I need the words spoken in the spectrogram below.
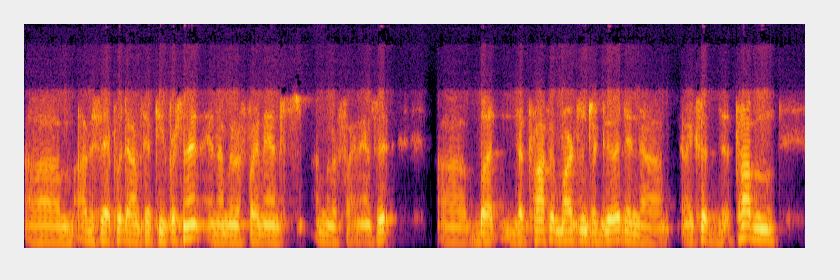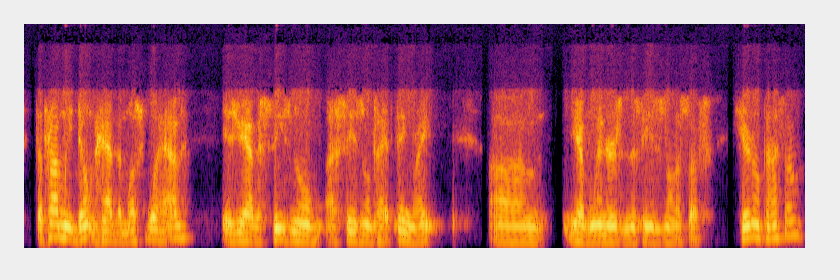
Um, obviously, I put down 15%, and I'm going to finance. I'm going to finance it. Uh, but the profit margins are good, and, uh, and like I said, the problem the problem we don't have that most people have is you have a seasonal a seasonal type thing, right? Um, you have winters and the seasons and all that stuff. Here in El Paso,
